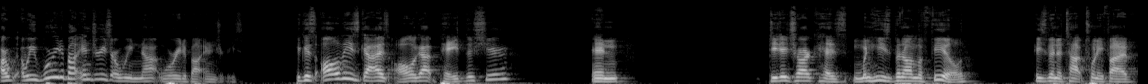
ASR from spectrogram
Are, are we worried about injuries or are we not worried about injuries? Because all these guys all got paid this year. And DJ Chark has, when he's been on the field, he's been a top 25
